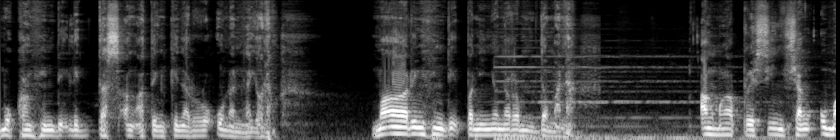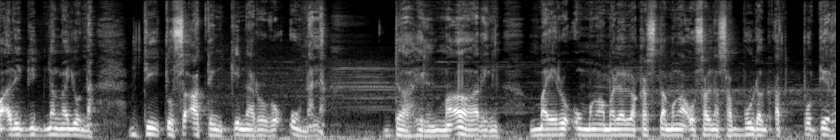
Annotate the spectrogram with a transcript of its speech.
mukhang hindi ligtas ang ating kinaroroonan ngayon. Maaring hindi pa ninyo naramdaman ang mga presensyang umaaligid na ngayon dito sa ating kinaroroonan dahil maaring mayroong mga malalakas na mga usal na sa bulag at putir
